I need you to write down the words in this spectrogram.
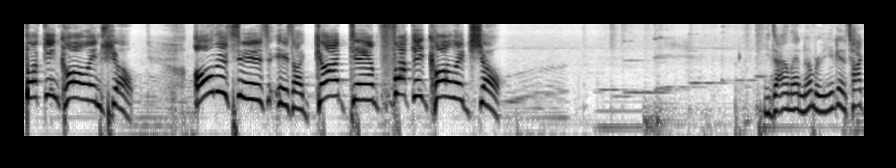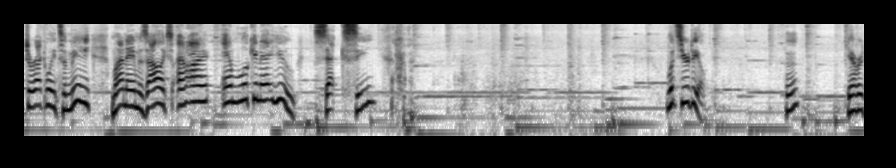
fucking call in show. All this is is a goddamn fucking call in show. You dial that number, you're going to talk directly to me. My name is Alex, and I am looking at you. Sexy. What's your deal? Hmm? You ever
